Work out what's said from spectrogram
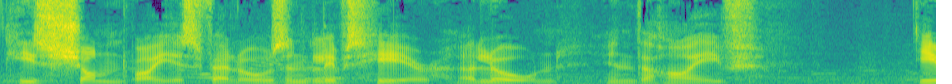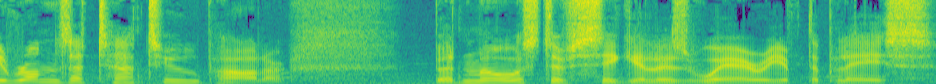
he's shunned by his fellows and lives here, alone, in the hive. He runs a tattoo parlour, but most of Sigil is wary of the place.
